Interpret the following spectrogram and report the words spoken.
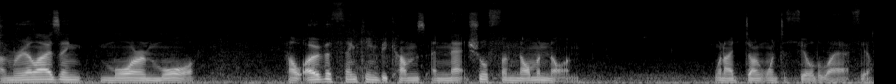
realizing more and more how overthinking becomes a natural phenomenon when I don't want to feel the way I feel.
